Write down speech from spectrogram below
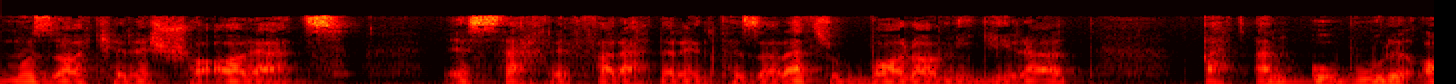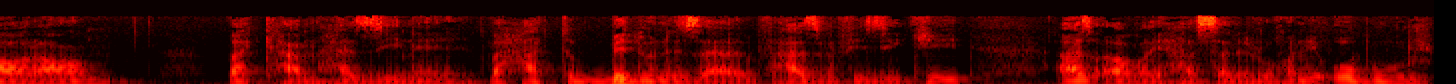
مذاکره شعارت استخر فرح در انتظارت رو بالا می‌گیرد قطعا عبور آرام و کم هزینه و حتی بدون حزم فیزیکی از آقای حسن روحانی عبور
